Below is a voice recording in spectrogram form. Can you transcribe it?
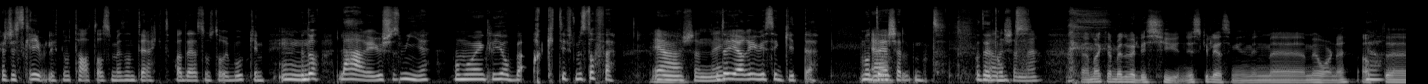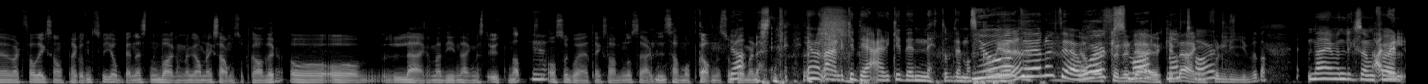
kanskje skrive litt notater som er sånn direkte fra det som står i boken. Mm. Men da lærer jeg jo ikke så mye. Man må egentlig jobbe aktivt med stoffet. Ja, skjønner. det gjør jeg hvis jeg gidder. Og det er sjeldent. Og det er det dumt. skjønner jeg. Jeg merker jeg har blitt veldig kynisk i lesingen min med, med årene. At eh, i hvert fall i eksamensperioden så jobber jeg nesten bare med gamle eksamensoppgaver og, og lærer meg de nærmest utenat. Ja. Og så går jeg til eksamen, og så er det de samme oppgavene som Ja. kommer nesten. Ja, men er det, ikke det, er det ikke det nettopp det man skal Jo, gjøre? det er nok det. Ja, men jeg Work føler det er jo ikke læring for livet, da. Nei, men liksom Nei, men-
